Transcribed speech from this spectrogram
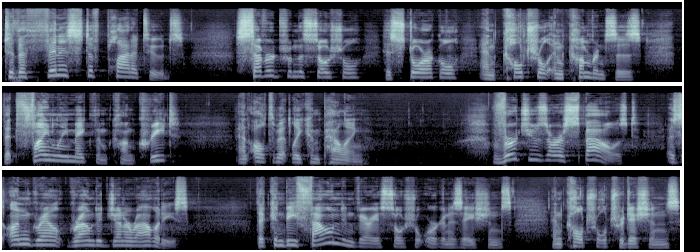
to the thinnest of platitudes, severed from the social, historical, and cultural encumbrances that finally make them concrete ultimately compelling. Virtues are espoused as ungrounded generalities that can be found in various social organizations and cultural traditions,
